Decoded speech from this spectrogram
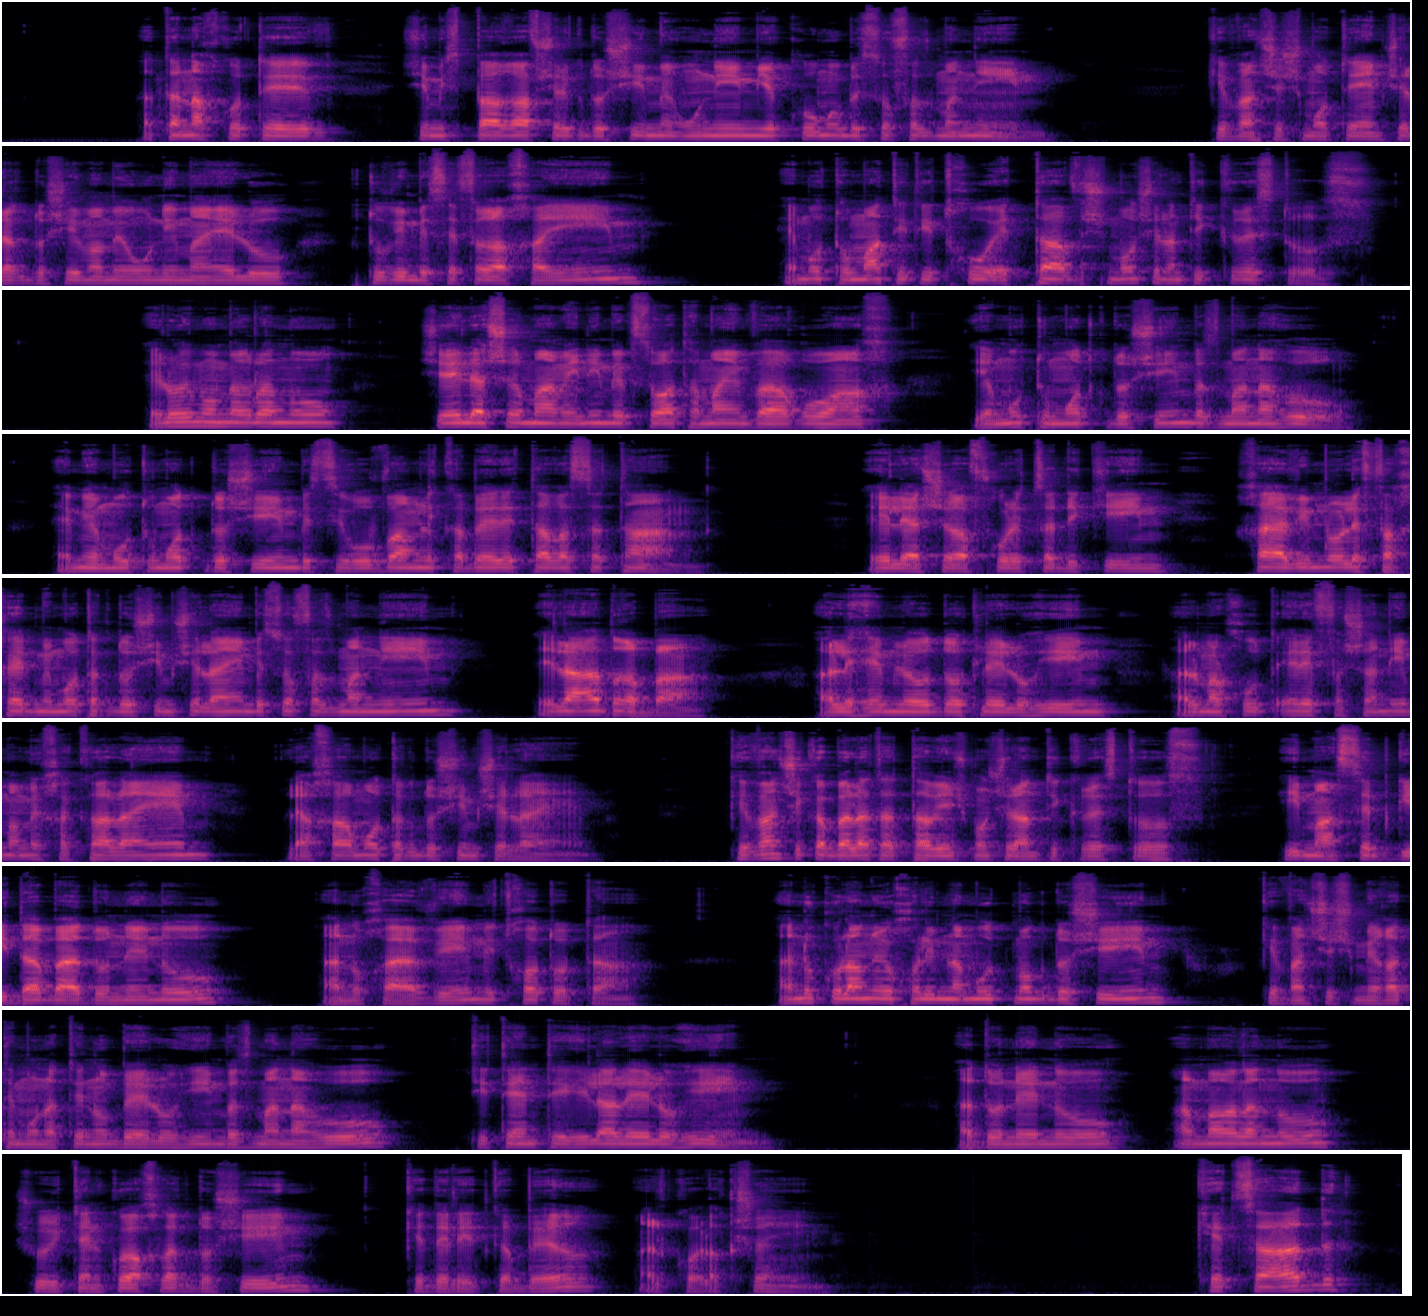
התנ"ך כותב שמספר רב של קדושים מעונים יקומו בסוף הזמנים. כיוון ששמותיהם של הקדושים המעונים האלו כתובים בספר החיים, הם אוטומטית ידחו את תו שמו של אנטיקריסטוס. אלוהים אומר לנו שאלה אשר מאמינים בבשורת המים והרוח ימותו מות קדושים בזמן ההוא. הם ימותו מות קדושים בסירובם לקבל את תו השטן. אלה אשר הפכו לצדיקים חייבים לא לפחד ממות הקדושים שלהם בסוף הזמנים, אלא אדרבה, עליהם להודות לאלוהים על מלכות אלף השנים המחכה להם לאחר מות הקדושים שלהם. כיוון שקבלת התו עם שמו של אנטיקריסטוס היא מעשה בגידה באדוננו, אנו חייבים לדחות אותה. אנו כולנו יכולים למות כמו קדושים, כיוון ששמירת אמונתנו באלוהים בזמן ההוא תיתן תהילה לאלוהים. אדוננו אמר לנו שהוא ייתן כוח לקדושים כדי להתגבר על כל הקשיים. כיצד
